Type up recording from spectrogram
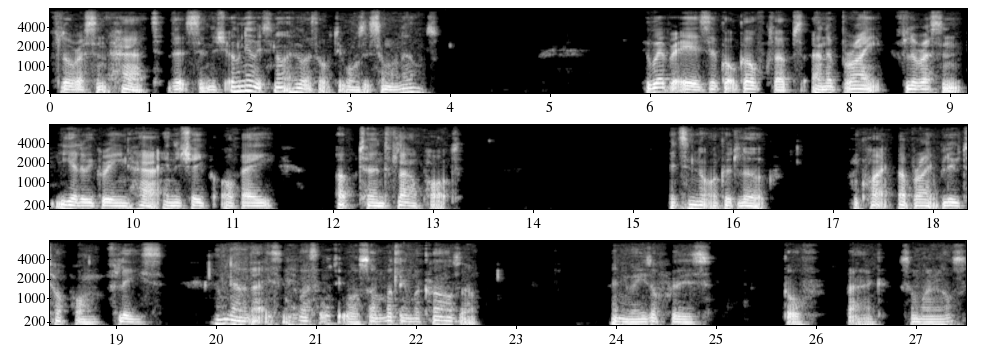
fluorescent hat that's in the. Sh- oh no, it's not who I thought it was. It's someone else. Whoever it is, they've got golf clubs and a bright fluorescent yellowy green hat in the shape of a upturned flower pot. It's not a good look and quite a bright blue top on, fleece. Oh no, that isn't who I thought it was, I'm muddling my cars up. Anyway, he's off with his golf bag somewhere else.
